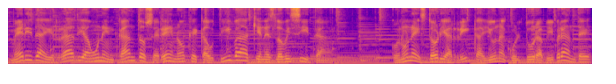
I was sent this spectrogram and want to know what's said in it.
Mérida irradia un encanto sereno que cautiva a quienes lo visitan. Con una historia rica y una cultura vibrante,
